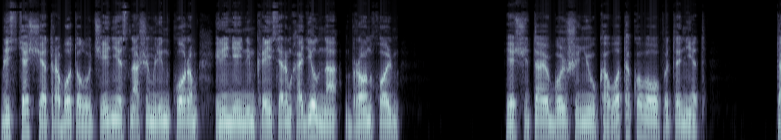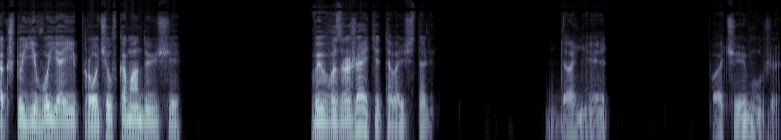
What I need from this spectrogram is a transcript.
блестяще отработал учения с нашим линкором и линейным крейсером, ходил на Бронхольм. Я считаю, больше ни у кого такого опыта нет, так что его я и прочил в командующие. Вы возражаете, товарищ Сталин? Да нет. Почему же?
